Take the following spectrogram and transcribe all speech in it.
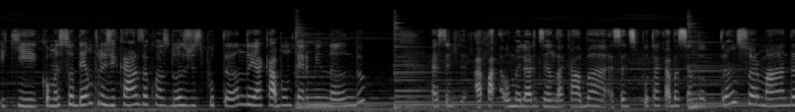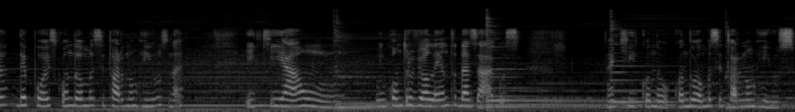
e que começou dentro de casa com as duas disputando e acabam terminando essa, ou melhor dizendo, acaba essa disputa acaba sendo transformada depois quando ambas se tornam rios, né? E que há um, um encontro violento das águas, né? Que quando quando ambas se tornam rios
